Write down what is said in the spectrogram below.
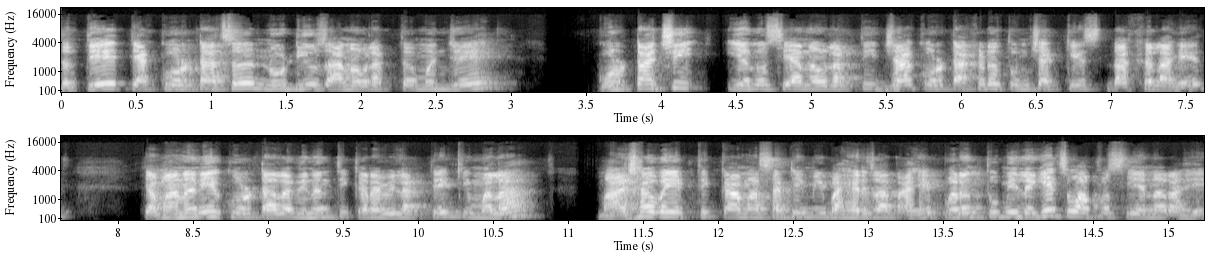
तर ते त्या कोर्टाचं नोटिव्ह आणावं लागतं. म्हणजे कोर्टाची एनओसी आणावं लागते. ज्या कोर्टाकडे तुमच्या केस दाखल आहेत त्या माननीय कोर्टाला विनंती करावी लागते की मला माझ्या वैयक्तिक कामासाठी मी बाहेर जात आहे परंतु मी लगेच वापस येणार आहे.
